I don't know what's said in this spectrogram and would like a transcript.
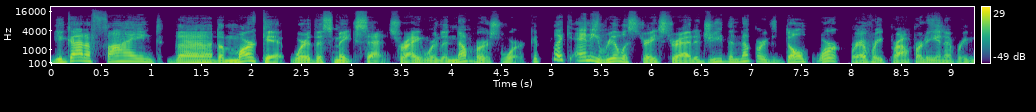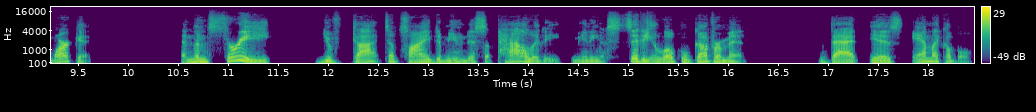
you got to find the the market where this makes sense, right? Where the numbers work. It's like any real estate strategy, the numbers don't work for every property in every market. And then three, you've got to find a municipality, meaning a city, a local government that is amicable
